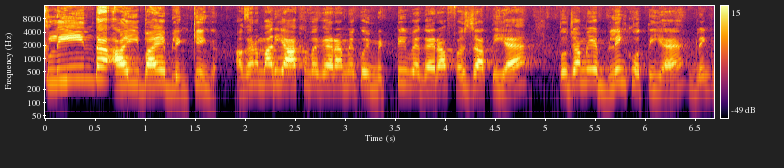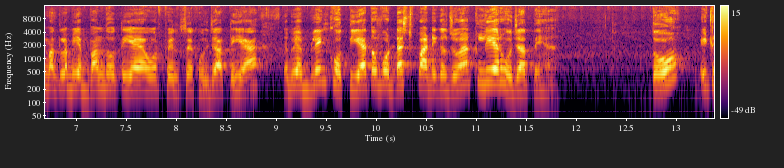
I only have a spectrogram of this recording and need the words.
clean the eye by blinking अगर हमारी आँख वगैरह में कोई मिट्टी वगैरह फंस जाती है तो जब ये ब्लिंक होती है ब्लिंक मतलब ये बंद होती है और फिर से खुल जाती है, जब ये ब्लिंक होती है तो वो डस्ट पार्टिकल जो है क्लियर हो जाते हैं। तो it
